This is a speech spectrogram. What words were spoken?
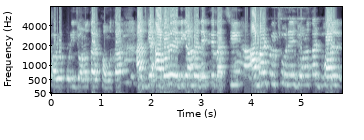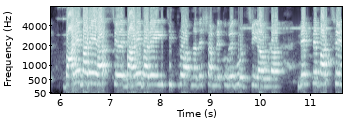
সর্বোপরি জনতার ক্ষমতা। আজকে আবারও এদিকে আমরা দেখতে পাচ্ছি, আমার পিছনে জনতার ঢল বারে বারে আসছে, বারে বারে এই চিত্র আপনাদের সামনে তুলে ধরছি আমরা। দেখতে পাচ্ছেন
